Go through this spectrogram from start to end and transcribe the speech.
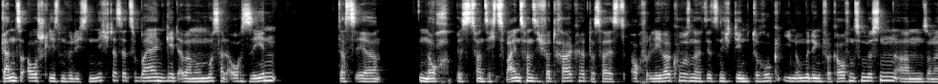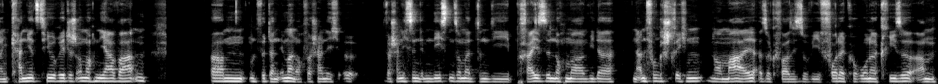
ganz ausschließen würde ich es nicht, dass er zu Bayern geht, aber man muss halt auch sehen, dass er noch bis 2022 Vertrag hat. Das heißt, auch Leverkusen hat jetzt nicht den Druck, ihn unbedingt verkaufen zu müssen, ähm, sondern kann jetzt theoretisch auch noch ein Jahr warten ähm, und wird dann immer noch wahrscheinlich äh, wahrscheinlich sind im nächsten Sommer dann die Preise noch mal wieder in Anführungsstrichen normal, also quasi so wie vor der Corona-Krise, ähm,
